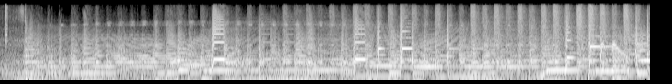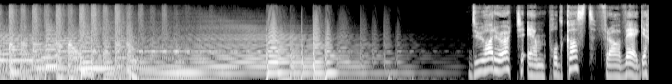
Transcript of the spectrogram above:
Du har hørt en podkast fra VG.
